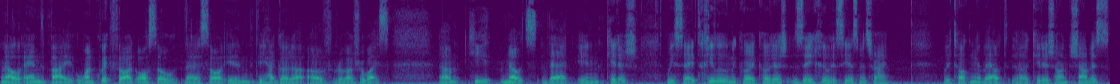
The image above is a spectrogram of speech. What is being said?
And I'll end by one quick thought also that I saw in the Haggadah of Rav Weiss. Um, he notes that in Kiddush we say Tchilu Mikroy Kodesh Zeichel Isias Mitzrayim. we're talking about uh, Kiddush on Shabbos,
